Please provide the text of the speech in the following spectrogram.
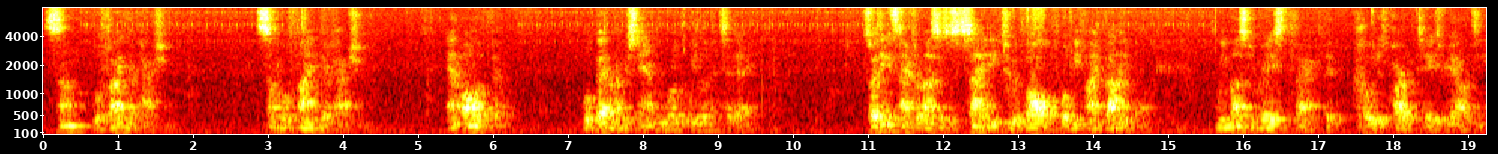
Some will find their passion. Some will find their passion and all of them will better understand the world that we live in today. So I think it's time for us as a society to evolve what we find valuable. We must embrace the fact that code is part of today's reality.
